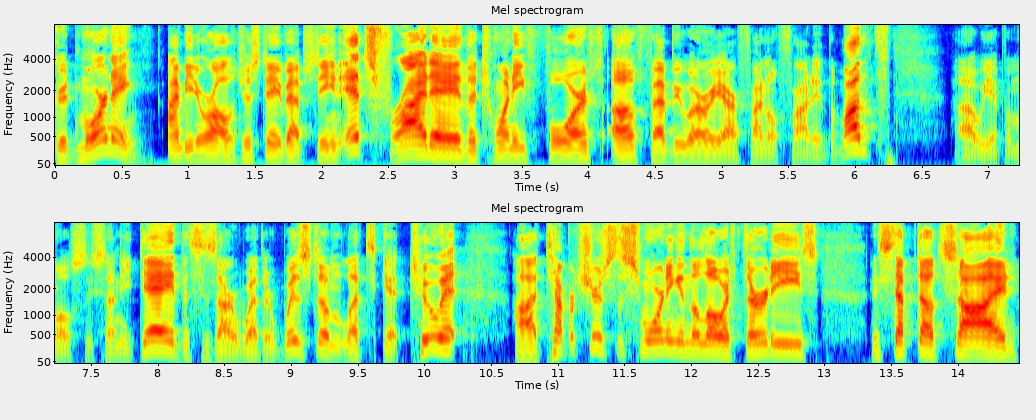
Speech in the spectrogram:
Good morning. I'm meteorologist Dave Epstein. It's Friday, the 24th of February, our final Friday of the month. Uh, we have a mostly sunny day. This is our weather wisdom. Let's get to it. Uh, temperatures this morning in the lower 30s. I stepped outside. I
